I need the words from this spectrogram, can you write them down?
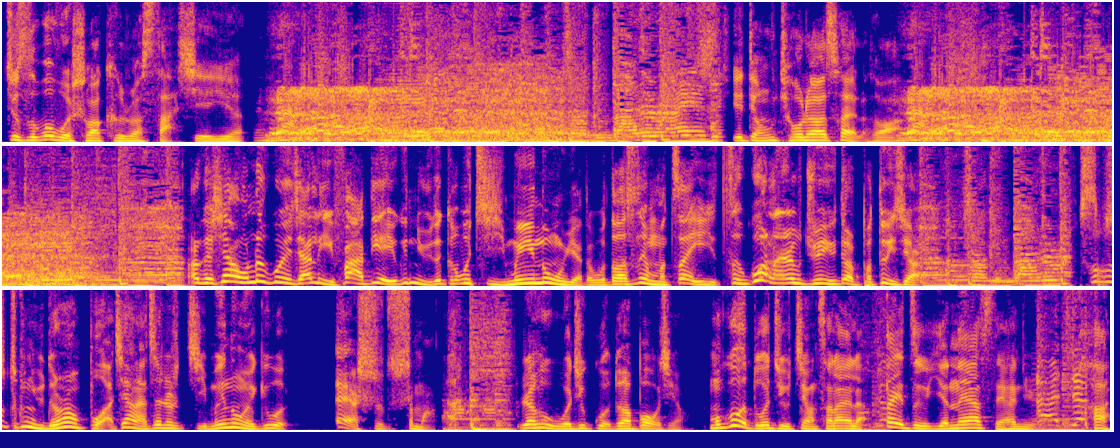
就是往我伤口上撒咸盐，一定是调凉菜了，是吧？二哥，下午路过一家理发店，有个女的跟我挤眉弄眼的，我当时也没在意，走过来然后觉得有点不对劲儿，是不是这个女的让绑架了，在这挤眉弄眼给我暗示什么？然后我就果断报警，没过多久警察来了，带走一男三女。哈，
